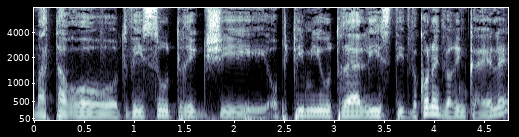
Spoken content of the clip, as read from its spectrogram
מטרות, ויסות רגשי, אופטימיות ריאליסטית וכל מיני דברים כאלה,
